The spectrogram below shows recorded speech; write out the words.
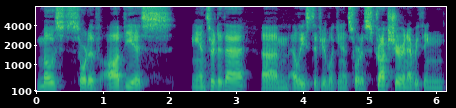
most sort of obvious answer to that, um, at least if you're looking at sort of structure and everything,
